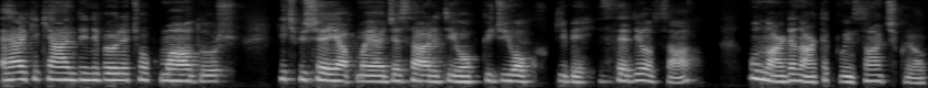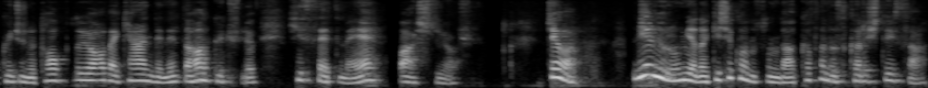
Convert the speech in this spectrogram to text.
eğer ki kendini böyle çok mağdur, hiçbir şey yapmaya cesareti yok, gücü yok gibi hissediyorsa bunlardan artık bu insan çıkıyor, gücünü topluyor ve kendini daha güçlü hissetmeye başlıyor. Cevap bir durum ya da kişi konusunda kafanız karıştıysa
